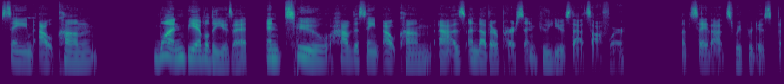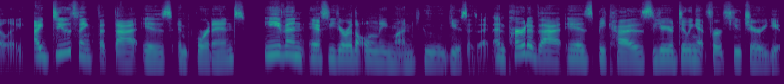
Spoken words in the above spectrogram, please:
same outcome one, be able to use it, and two, have the same outcome as another person who used that software. Let's say that's reproducibility. I do think that that is important, even if you're the only one who uses it. And part of that is because you're doing it for future you.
